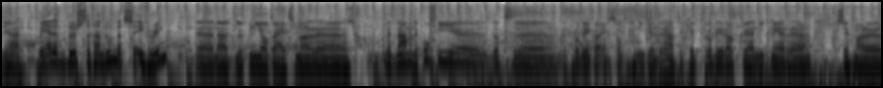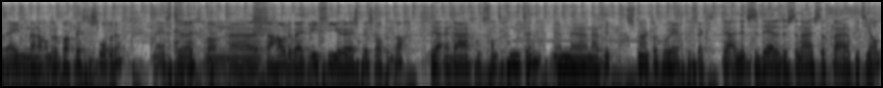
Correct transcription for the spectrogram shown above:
Ja. Ben jij dat bewust te gaan doen, dat savoring? Eh, nou, het lukt me niet altijd, maar eh, met name de koffie, eh, dat, daar probeer ik wel echt van te genieten inderdaad. Ik probeer ook niet meer zeg maar, de ene naar de andere bak weg te slobberen. Maar echt gewoon te houden bij drie, vier espresso op een dag. Ja. En daar goed van te genieten. En nou, dit smaakt ook weer echt perfect. Ja, en dit is de derde, dus daarna is het ook klaar, Piet Jan.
